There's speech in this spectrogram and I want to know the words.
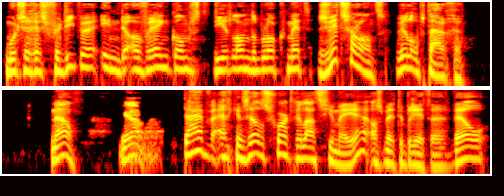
moet zich eens verdiepen in de overeenkomst die het landenblok met Zwitserland wil optuigen. Nou, ja. daar hebben we eigenlijk eenzelfde soort relatie mee hè, als met de Britten. Wel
